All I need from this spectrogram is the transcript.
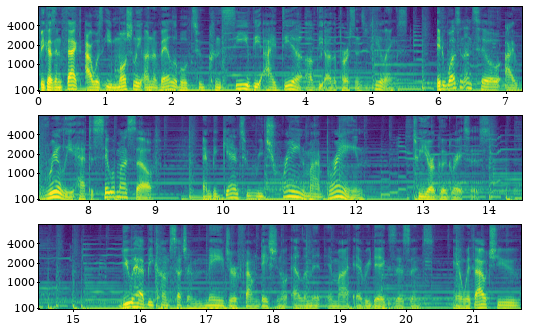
Because in fact, I was emotionally unavailable to conceive the idea of the other person's feelings. It wasn't until I really had to sit with myself and began to retrain my brain to your good graces. You have become such a major foundational element in my everyday existence. And without you,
